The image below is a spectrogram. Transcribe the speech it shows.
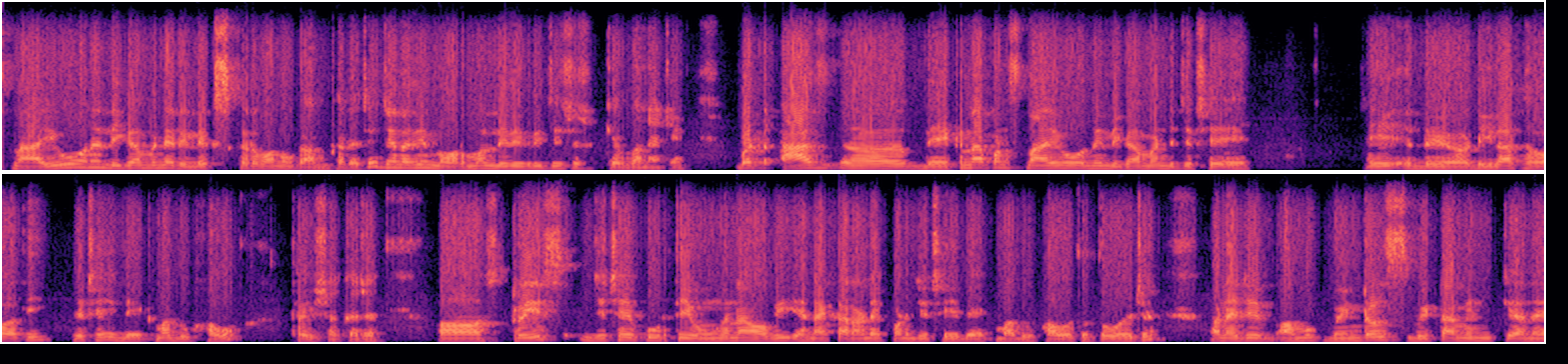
સ્નાયુઓ અને લિગામેન્ટને રિલેક્સ કરવાનું કામ કરે છે, જેનાથી નોર્મલ ડિલિવરી જે છે શક્ય બને છે. બટ આ બેકના પણ સ્નાયુઓ અને લિગામેન્ટ જે છે એ ઢીલા થવાથી જે છે બેકમાં દુખાવો થઈ શકે છે. સ્ટ્રેસ જે છે પૂરતી ઊંઘ ના હોવી એના કારણે પણ જે છે બેકમાં દુખાવો થતો હોય છે. અને જે અમુક મિનરલ્સ વિટામિન કે અને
